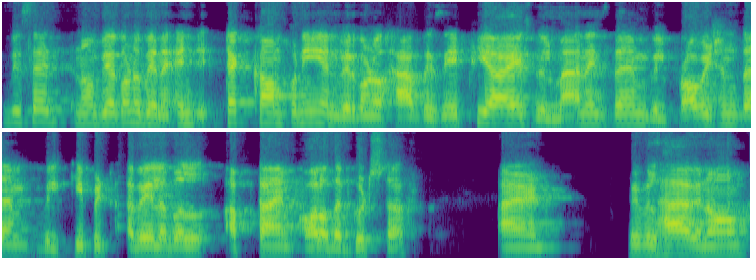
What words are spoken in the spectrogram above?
we said, you know, we are going to be an tech company and we're going to have these APIs, we'll manage them, we'll provision them, we'll keep it available, uptime, all of that good stuff. And we will have, you know,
